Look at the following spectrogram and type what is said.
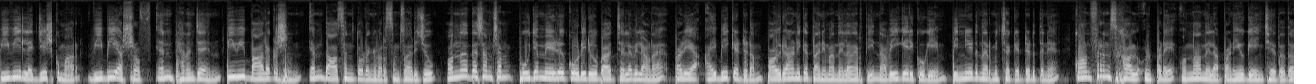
P V Lajeesh Kumar V B Ashraf N Dhananjayan P V Balakrishnan M Dasan തുടങ്ങിയവർ സംസാരിച്ചു. ഒന്ന് ദശാംശം പൂജ്യം ഏഴ് കോടി രൂപ ചെലവിലാണ് പഴയ ഐ ബി കെട്ടിടം പൗരാണിക തനിമ നിലനിർത്തി നവീകരിക്കുകയും പിന്നീട് നിർമ്മിച്ച കെട്ടിടത്തിന് കോൺഫറൻസ് ഹാൾ ഉൾപ്പെടെ ഒന്നാം നില പണിയുകയും ചെയ്തത്.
